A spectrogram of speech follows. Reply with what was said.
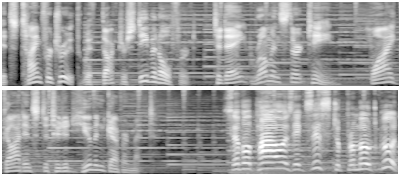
It's Time for Truth with Dr. Stephen Olford. Today, Romans 13 Why God Instituted Human Government. Civil powers exist to promote good.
